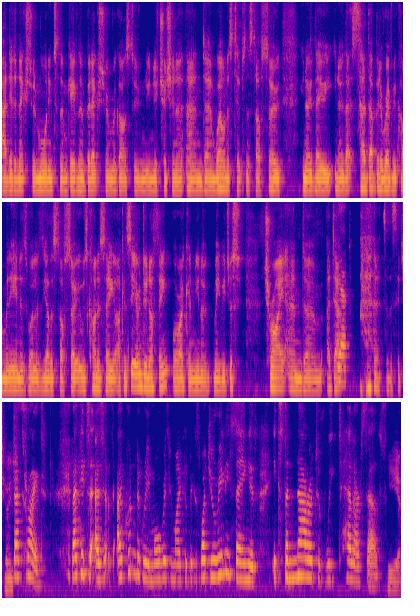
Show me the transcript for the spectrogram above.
added an extra morning to them, gave them a bit extra in regards to nutrition and um, wellness tips and stuff. So, you know, they, you know, that's had that bit of revenue coming in as well as the other stuff. So it was kind of say, I can sit here and do nothing, or I can, you know, maybe just try and um, adapt yeah. to the situation. That's right. Like it's as I couldn't agree more with you, Michael, because what you're really saying is it's the narrative we tell ourselves. Yeah.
